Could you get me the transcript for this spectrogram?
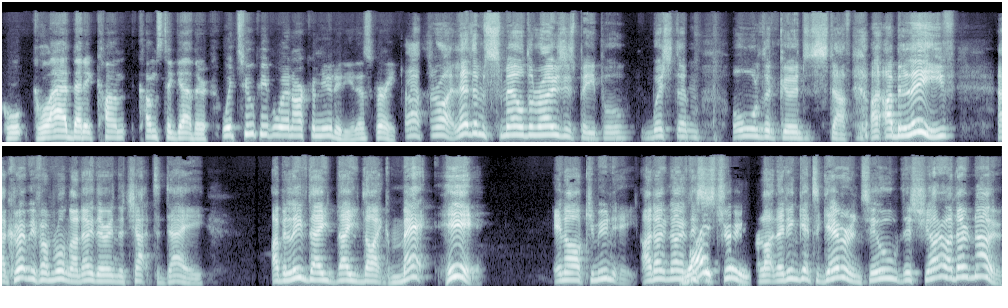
gl- glad that it come comes together with two people in our community. That's great. That's right. Let them smell the roses, people. Wish them all the good stuff. I, I believe, uh, correct me if I'm wrong, I know they're in the chat today. I believe they they like met here in our community. I don't know if this is true. but, Like they didn't get together until this show. I don't know.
